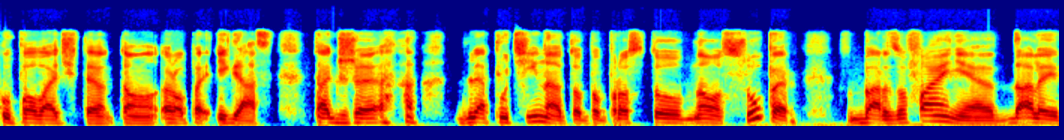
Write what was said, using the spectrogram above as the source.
kupować tę, ropę i gaz. Także dla Putina to po prostu no, super, bardzo fajnie. Dalej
